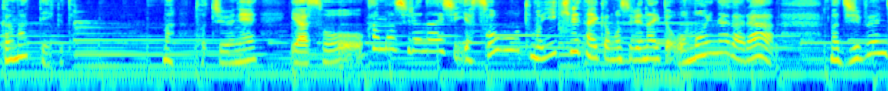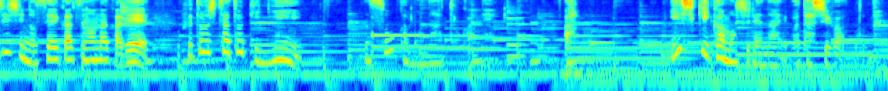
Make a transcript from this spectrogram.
深まっていくと。まあ途中ねいやそうかもしれないしいやそうとも言い切れないかもしれないと思いながら、まあ、自分自身の生活の中でふとした時にそうかもなとかね。あ意識かもしれない私はとね。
